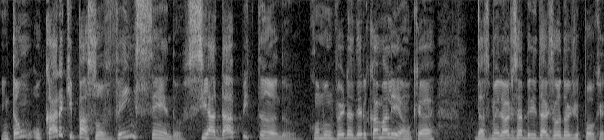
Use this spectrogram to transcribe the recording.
Então, o cara que passou vencendo, se adaptando como um verdadeiro camaleão, que é das melhores habilidades de jogador de pôquer,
